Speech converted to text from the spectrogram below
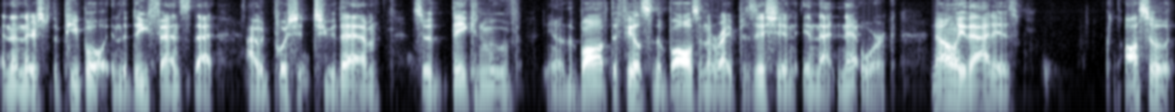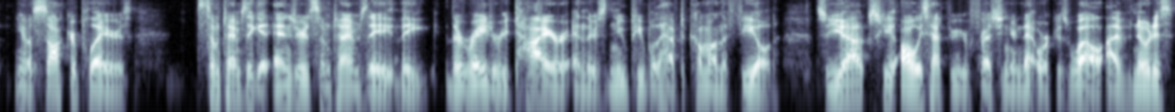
and then there's the people in the defense that I would push it to them so they can move you know the ball up the field, so the ball's in the right position in that network. Not only that is also you know soccer players sometimes they get injured sometimes they they they're ready to retire and there's new people that have to come on the field. So you actually always have to be refreshing your network as well. I've noticed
